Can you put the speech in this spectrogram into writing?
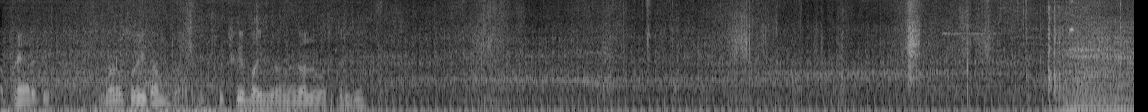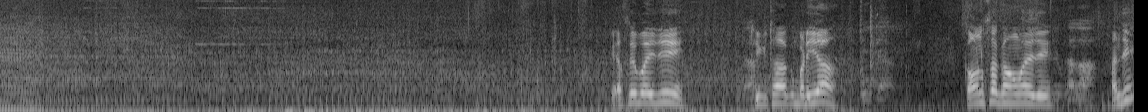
ਆਪਣੇ ਵਰਗੇ। ਉਹਨਾਂ ਨੂੰ ਕੋਈ ਕੰਮ ਕਰ ਨਹੀਂ। ਪੁੱਛ ਕੇ ਬਾਈ ਹੋਰਾਂ ਨਾਲ ਗੱਲਬਾਤ ਕਰੀਏ। कैसे भाई जी? ठीक ठाक, बढ़िया। कौन सा गाँव है जी? हाँ जी?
